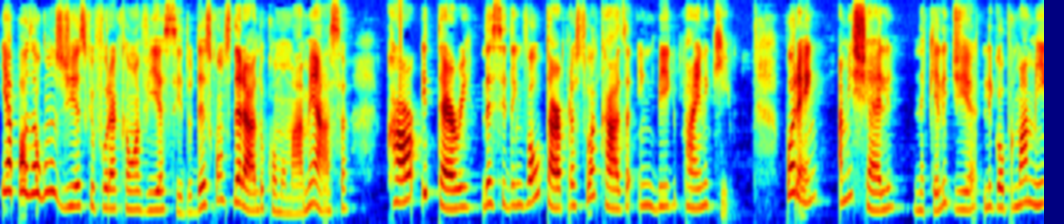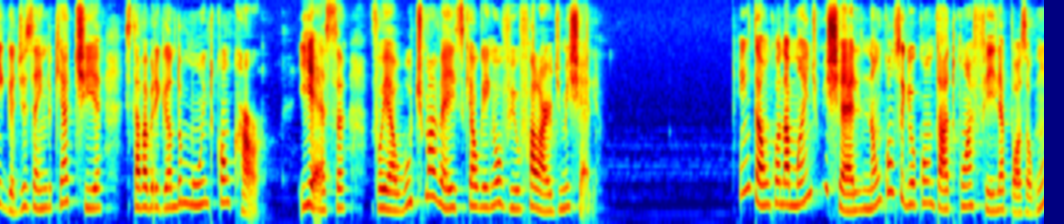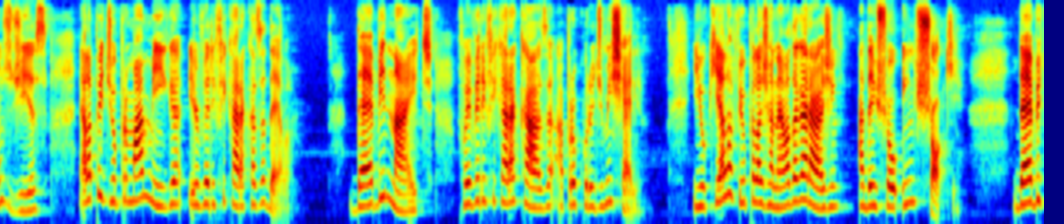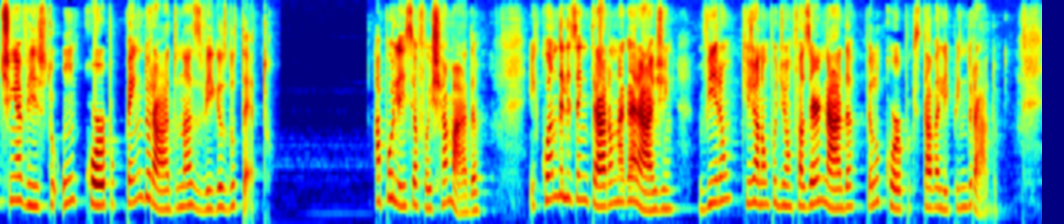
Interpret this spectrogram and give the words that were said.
E após alguns dias que o furacão havia sido desconsiderado como uma ameaça, Carl e Terry decidem voltar para sua casa em Big Pine Key. Porém, a Michelle, naquele dia, ligou para uma amiga dizendo que a tia estava brigando muito com Carl. E essa foi a última vez que alguém ouviu falar de Michelle. Então, quando a mãe de Michelle não conseguiu contato com a filha após alguns dias, ela pediu para uma amiga ir verificar a casa dela. Debbie Knight foi verificar a casa à procura de Michelle. E o que ela viu pela janela da garagem a deixou em choque. Deb tinha visto um corpo pendurado nas vigas do teto. A polícia foi chamada e, quando eles entraram na garagem, viram que já não podiam fazer nada pelo corpo que estava ali pendurado.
